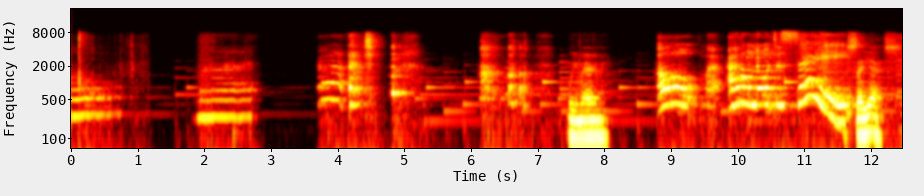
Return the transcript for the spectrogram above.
Oh. Will you marry me? Say. Yes.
